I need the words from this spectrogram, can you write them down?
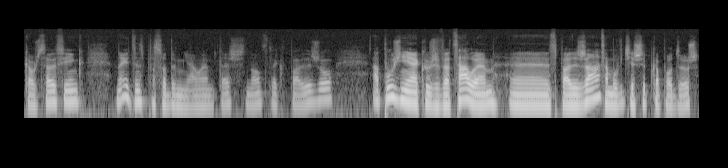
couchsurfing. No i tym sposobem miałem też nocleg w Paryżu. A później, jak już wracałem e, z Paryża, niesamowicie szybka podróż,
